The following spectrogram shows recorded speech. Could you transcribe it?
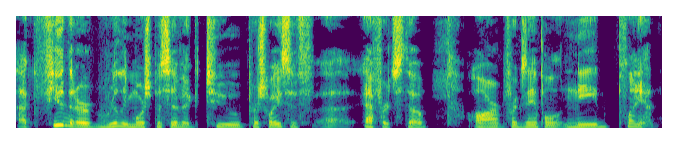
A few that are really more specific to persuasive uh, efforts, though, are, for example, need plan,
